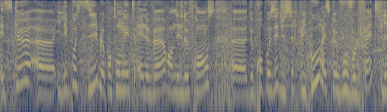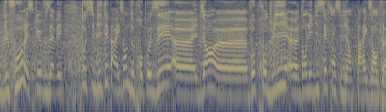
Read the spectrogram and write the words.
est-ce que euh, il est possible, quand on est éleveur en Ile-de-France, de proposer du circuit court? Est-ce que vous, vous le faites, Philippe Dufour? Est-ce que vous avez possibilité, par exemple, de proposer eh bien, vos produits dans les lycées franciliens, par exemple?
